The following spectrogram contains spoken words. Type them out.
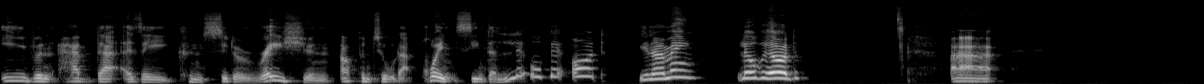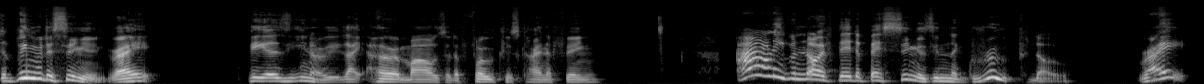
even have that as a consideration up until that point seemed a little bit odd. You know what I mean? A little bit odd. Uh the thing with the singing, right? Because you know, like her and Miles are the focus kind of thing. I don't even know if they're the best singers in the group, though, right?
